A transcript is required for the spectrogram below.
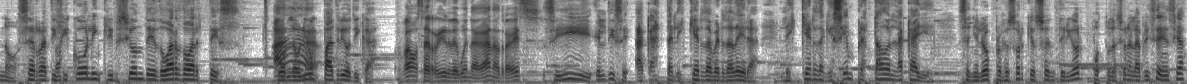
No, se ratificó la inscripción de Eduardo Artés por la Ah. Unión Patriótica. Vamos a reír de buena gana otra vez. Sí, él dice, acá está la izquierda verdadera, la izquierda que siempre ha estado en la calle. Señaló el profesor que en su anterior postulación a la presidencia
